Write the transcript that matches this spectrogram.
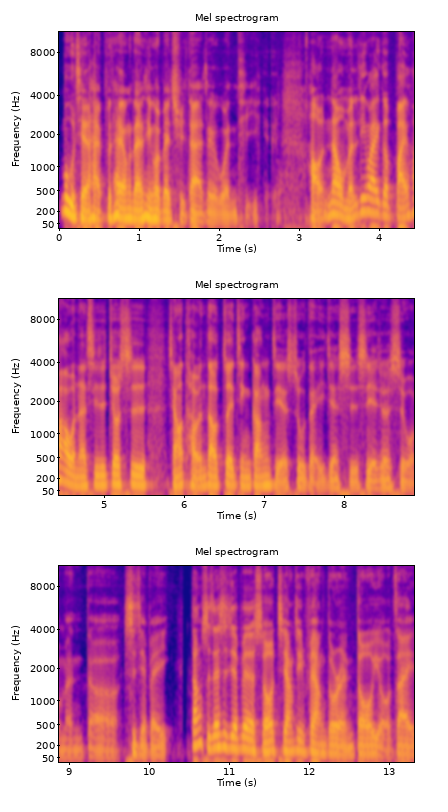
目前还不太用担心会被取代这个问题。好，那我们另外一个白话文呢，其实就是想要讨论到最近刚结束的一件实事，也就是我们的世界杯。当时在世界杯的时候，相信非常多人都有在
